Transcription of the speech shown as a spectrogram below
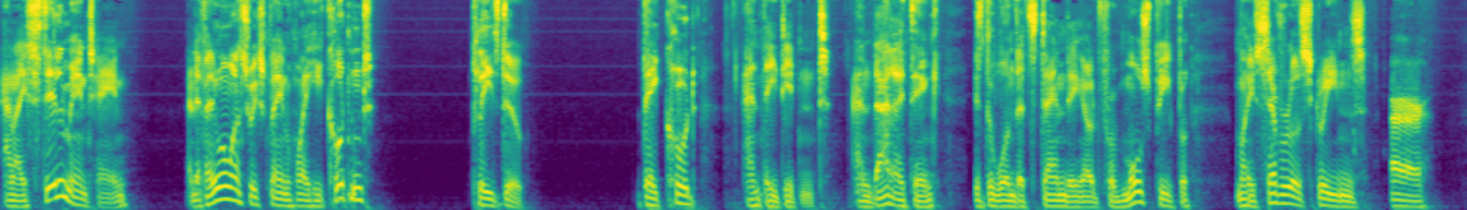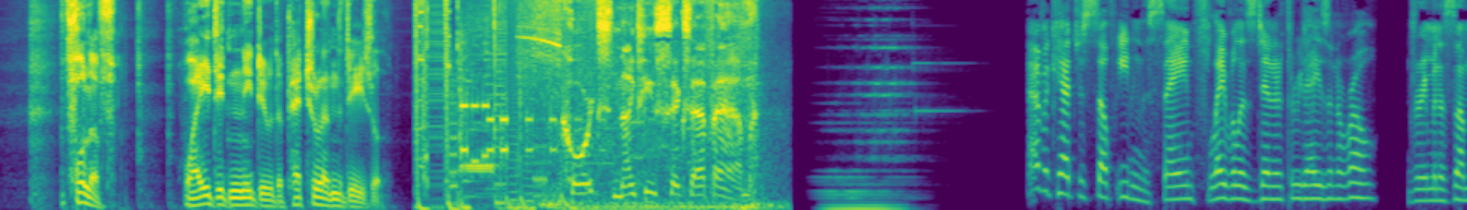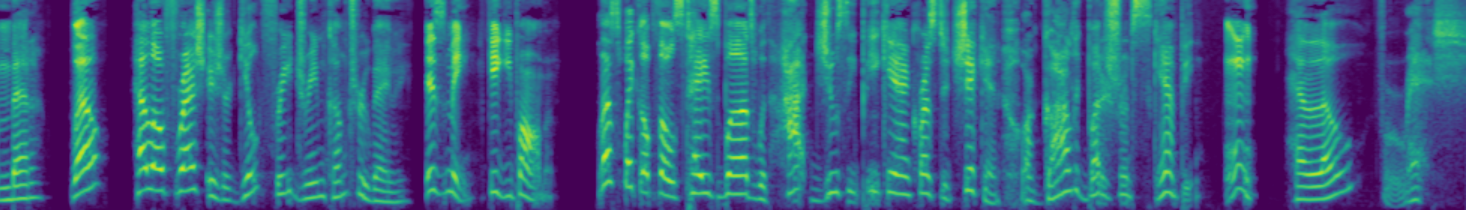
And I still maintain, and if anyone wants to explain why he couldn't, please do. They could and they didn't. And that, I think, is the one that's standing out for most people. My several screens are full of why didn't he do the petrol and the diesel? Corks 96 FM. Ever catch yourself eating the same flavorless dinner three days in a row? Dreaming of something better? Well, HelloFresh is your guilt free dream come true, baby. It's me, Keke Palmer. Let's wake up those taste buds with hot, juicy pecan crusted chicken or garlic butter shrimp scampi. Mm. Hello Fresh.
